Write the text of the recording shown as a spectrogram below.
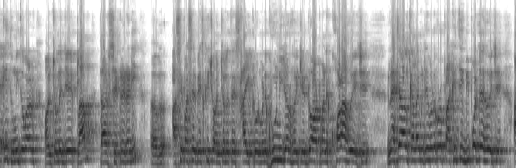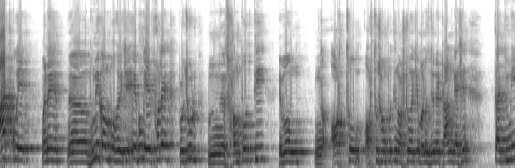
একই তুমি তোমার অঞ্চলের যে ক্লাব তার সেক্রেটারি আশেপাশের বেশ কিছু অঞ্চলেতে সাইক্লোন মানে ঘূর্ণিঝড় হয়েছে ডট মানে খরা হয়েছে ন্যাচারাল ক্যালামিটি মানে কোনো প্রাকৃতিক বিপর্যয় হয়েছে আর্থকোয়েক মানে ভূমিকম্প হয়েছে এবং এর ফলে প্রচুর সম্পত্তি এবং অর্থ অর্থ সম্পত্তি নষ্ট হয়েছে, মানুষজনের প্রাণ গেছে। তাই তুমি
